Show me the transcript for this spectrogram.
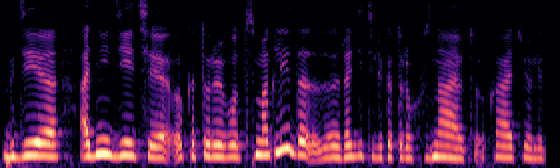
где одни дети, которые вот смогли, да, родители которых знают Катю или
